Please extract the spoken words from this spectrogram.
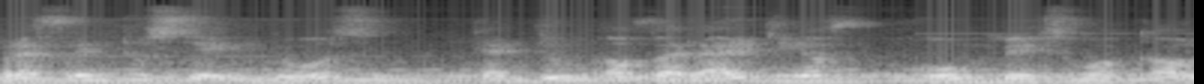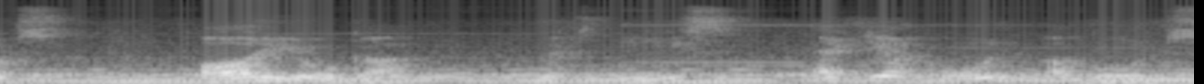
preferring to stay indoors, can do a variety of home based workouts or yoga with ease at your own abodes.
